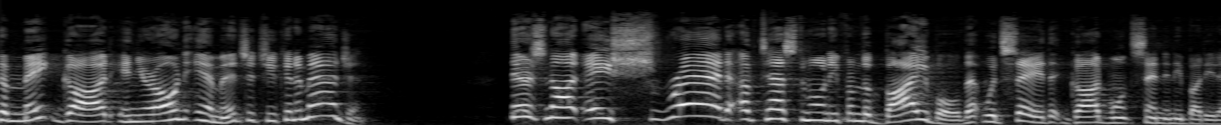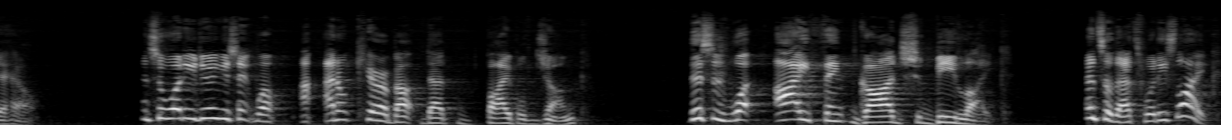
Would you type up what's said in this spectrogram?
to make God in your own image that you can imagine. There's not a shred of testimony from the Bible that would say that God won't send anybody to hell. And so what are you doing? You're saying, well, I don't care about that Bible junk. This is what I think God should be like. And so that's what he's like.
